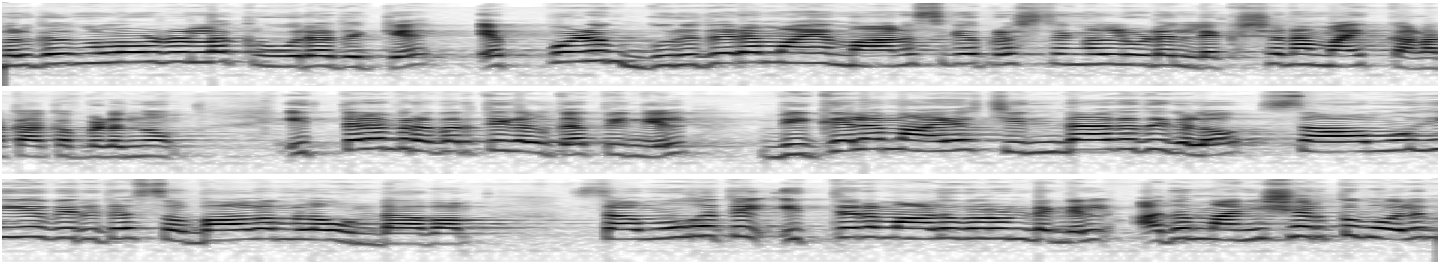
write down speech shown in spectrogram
മൃഗങ്ങളോടുള്ള ക്രൂരതയ്ക്ക് എപ്പോഴും ഗുരുതരമായ മാനസിക പ്രശ്നങ്ങളിലൂടെ ലക്ഷണമായി കണക്കാക്കപ്പെടുന്നു. ഇത്തരം പ്രവൃത്തികൾക്ക് പിന്നിൽ വികലമായ ചിന്താഗതികളോ സാമൂഹിക വിരുദ്ധ സ്വഭാവങ്ങളോ ഉണ്ടാവാം. സമൂഹത്തിൽ ഇത്തരം ആളുകളുണ്ടെങ്കിൽ അത് മനുഷ്യർക്ക് പോലും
